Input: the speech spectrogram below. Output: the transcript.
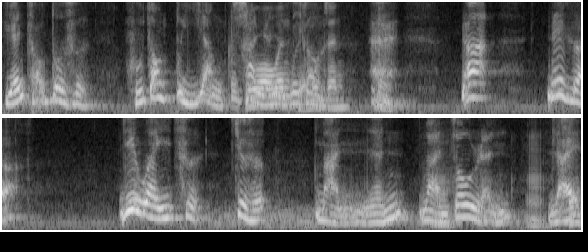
元朝都是。服装不一样，各看人服装。哎，那那个另外一次就是满人、满洲人来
